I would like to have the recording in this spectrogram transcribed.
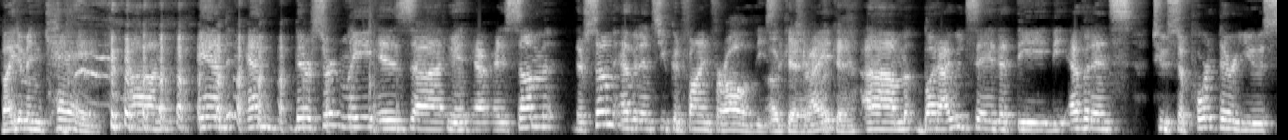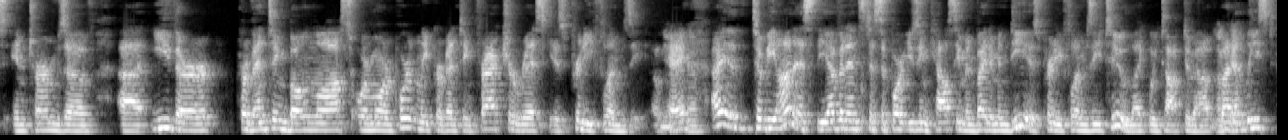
vitamin K, um, and and there certainly is uh, is some there's some evidence you could find for all of these things, Okay. right? Okay. Um, but I would say that the the evidence to support their use in terms of uh, either preventing bone loss or more importantly preventing fracture risk is pretty flimsy okay, Yeah, I, to be honest the evidence to support using calcium and vitamin d is pretty flimsy too like we talked about but at least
